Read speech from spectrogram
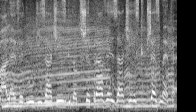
2 lewy długi zacisk do 3 prawy zacisk przez metę.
